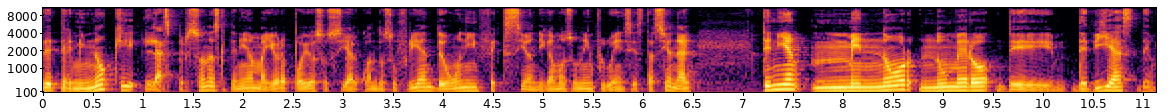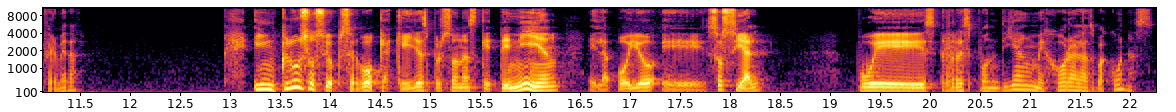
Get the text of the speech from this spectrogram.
determinó que las personas que tenían mayor apoyo social cuando sufrían de una infección, digamos una influencia estacional, tenían menor número de, días de enfermedad. Incluso se observó que aquellas personas que tenían el apoyo eh, social, pues respondían mejor a las vacunas.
